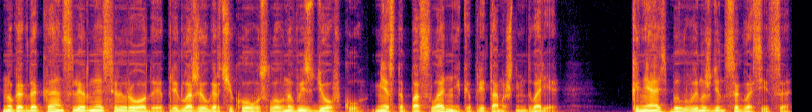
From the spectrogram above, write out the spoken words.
Но когда канцлер Нессельроде предложил Горчакову, словно в издевку, место посланника при тамошнем дворе, князь был вынужден согласиться.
